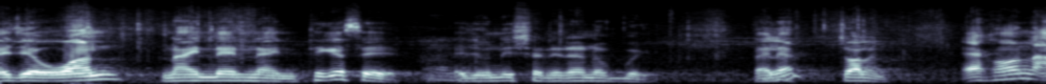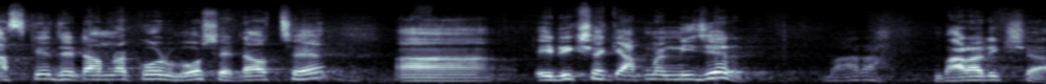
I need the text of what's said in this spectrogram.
এই যে ওয়ান নাইন নাইন নাইন ঠিক আছে? এই যে উনিশশো নিরানব্বই। তাইলে চলেন। এখন আজকে যেটা আমরা করব সেটা হচ্ছে এই রিক্সা কি আপনার নিজের? ভাড়া। ভাড়া রিক্সা।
